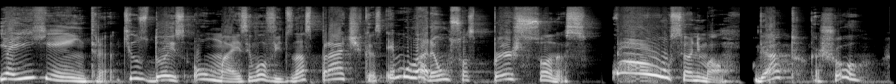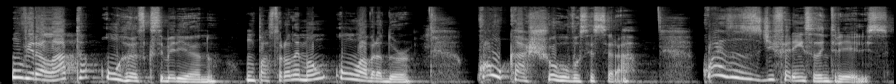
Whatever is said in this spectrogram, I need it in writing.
E aí que entra que os dois ou mais envolvidos nas práticas emularão suas personas. Qual o seu animal? Gato? Cachorro? Um vira-lata ou um husky siberiano? Um pastor alemão ou um labrador? Qual cachorro você será? Quais as diferenças entre eles?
